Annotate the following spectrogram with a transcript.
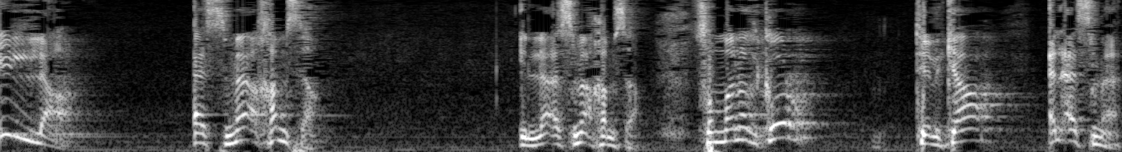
إلا أسماء خمسة. إلا أسماء خمسة. ثم نذكر تلك الأسماء.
